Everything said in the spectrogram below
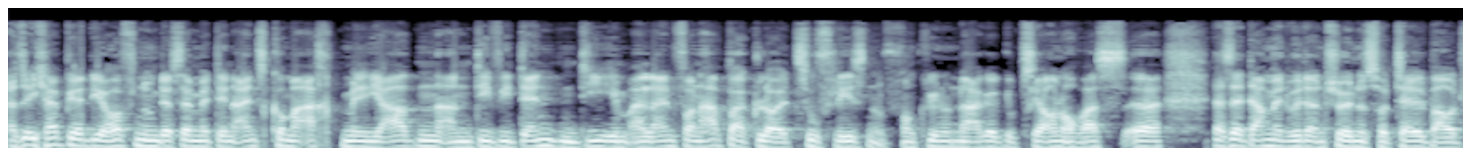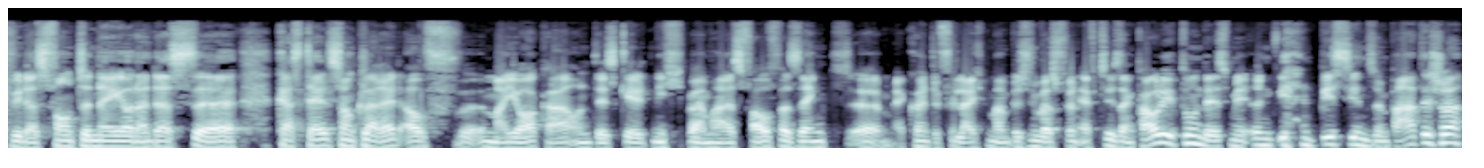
Also ich habe ja die Hoffnung, dass er mit den 1,8 Milliarden an Dividenden, die ihm allein von Hapag-Lloyd zufließen, und von Kühn und Nagel gibt's ja auch noch was, äh, dass er damit wieder ein schönes Hotel baut, wie das Fontenay oder das äh, Castel San Claret auf äh, Mallorca und das Geld nicht beim HSV versenkt. Ähm, er könnte vielleicht mal ein bisschen was für den FC St. Pauli tun, der ist mir irgendwie ein bisschen sympathischer.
